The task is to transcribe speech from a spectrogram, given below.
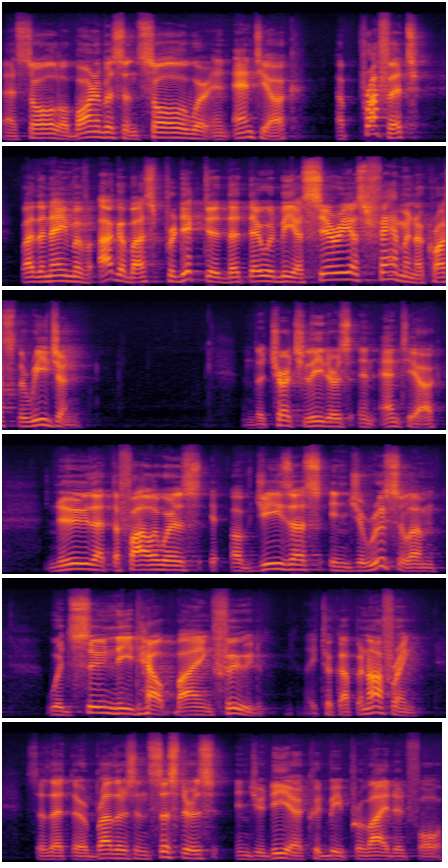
uh, Saul, or Barnabas and Saul, were in Antioch, a prophet by the name of Agabus predicted that there would be a serious famine across the region. And the church leaders in Antioch knew that the followers of Jesus in Jerusalem would soon need help buying food. They took up an offering so that their brothers and sisters in Judea could be provided for.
